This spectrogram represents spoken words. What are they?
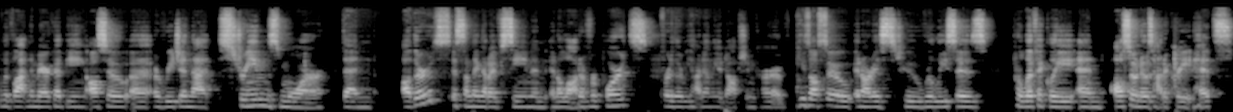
with latin america being also a, a region that streams more than others is something that I've seen in, in a lot of reports further behind on the adoption curve. He's also an artist who releases prolifically and also knows how to create hits.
